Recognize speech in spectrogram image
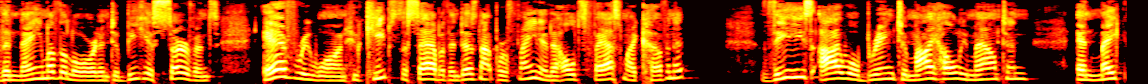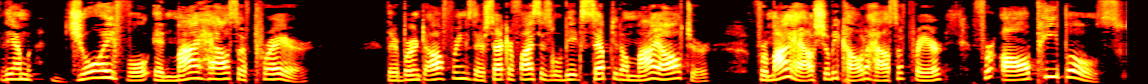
the name of the Lord and to be his servants, everyone who keeps the Sabbath and does not profane it and holds fast my covenant, these I will bring to my holy mountain and make them joyful in my house of prayer. Their burnt offerings, their sacrifices will be accepted on my altar, for my house shall be called a house of prayer for all peoples.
